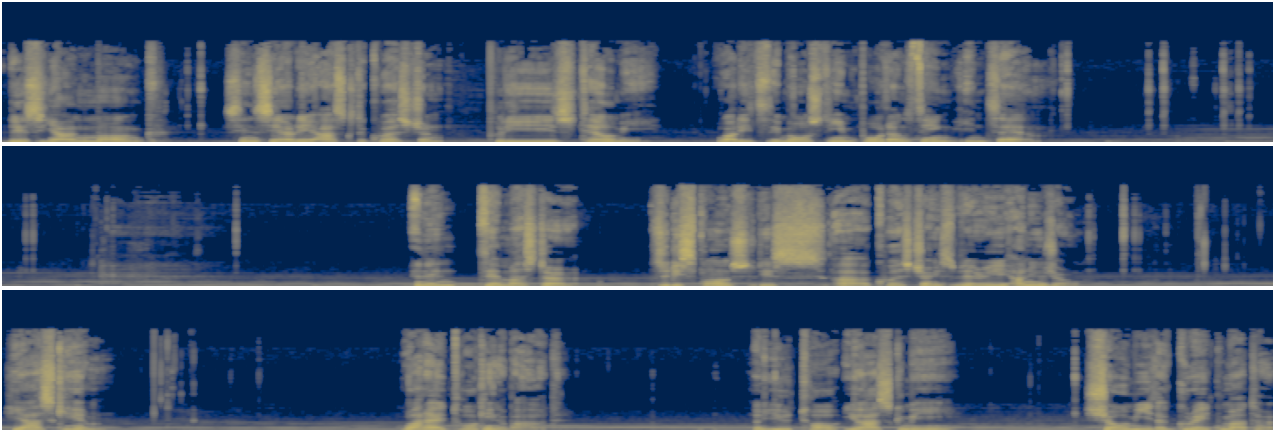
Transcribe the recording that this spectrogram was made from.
This young monk sincerely ask the question Please tell me what is the most important thing in Zen? And then Zen the response to this uh, question is very unusual. He asked him, What are you talking about? You, to- you ask me, Show me the great matter.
